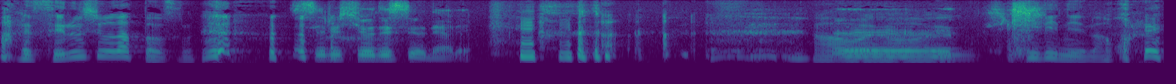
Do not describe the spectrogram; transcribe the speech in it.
あれ、セルシオだったんですね。セルシオですよね、あれ。あー、きりねえな、これ。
